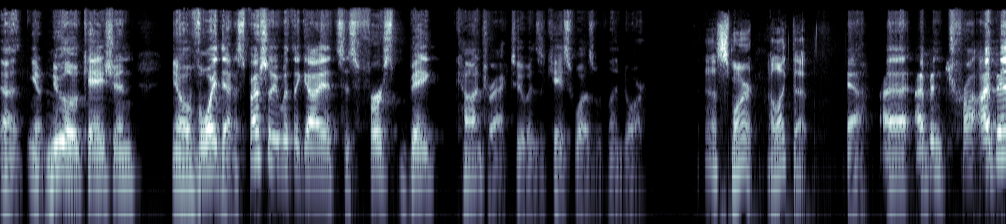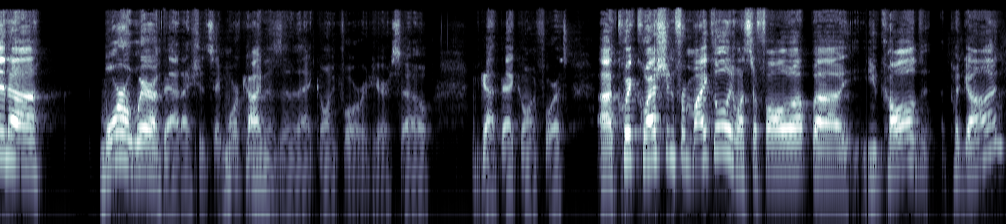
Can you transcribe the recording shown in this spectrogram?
uh, you know new location. You know, avoid that, especially with the guy it's his first big contract too, as the case was with Lindor. That's smart. I like that. Yeah, I, have been try. I've been uh more aware of that. I should say more cognizant of that going forward here. So I've got that going for us. Uh, quick question from Michael. He wants to follow up. Uh, you called Pagan.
